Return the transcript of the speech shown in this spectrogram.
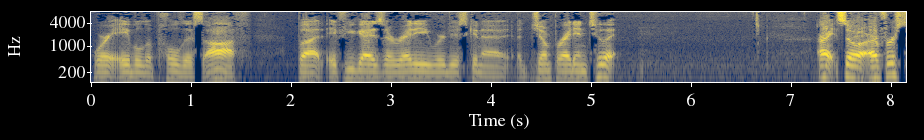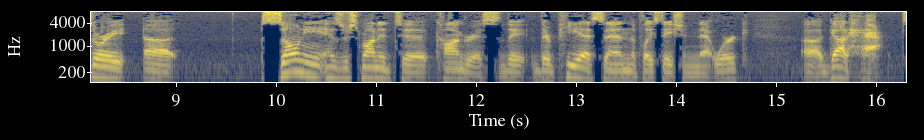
we're able to pull this off. But if you guys are ready, we're just going to jump right into it. All right, so our first story uh, Sony has responded to Congress. They, their PSN, the PlayStation Network, uh, got hacked.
